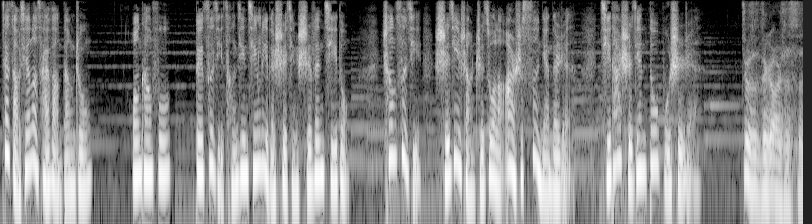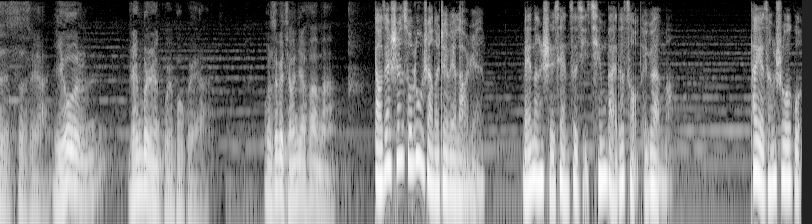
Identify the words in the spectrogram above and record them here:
在早先的采访当中，汪康夫对自己曾经经历的事情十分激动，称自己实际上只做了二十四年的人。其他时间都不是人，就是这个二十四四岁啊！以后人不人鬼不鬼啊！我是个强奸犯吗？倒在申诉路上的这位老人，没能实现自己清白的走的愿望。他也曾说过，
